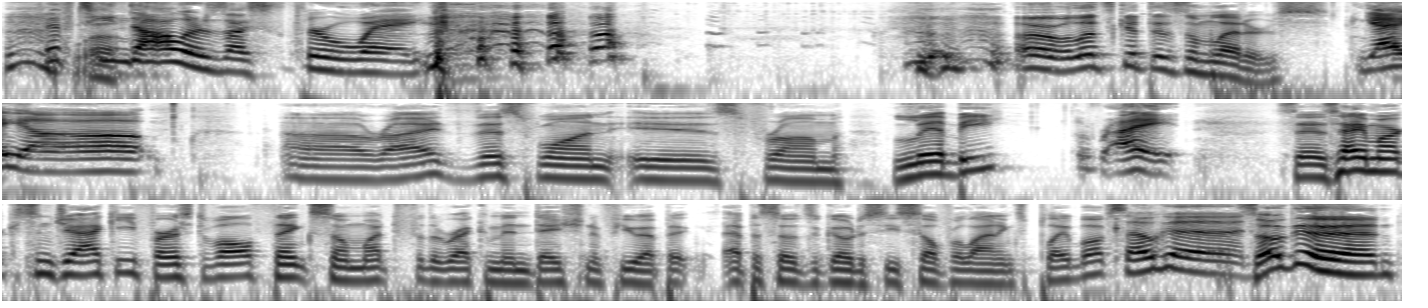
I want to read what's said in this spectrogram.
Fifteen dollars I threw away. All right, well, let's get to some letters. yeah, yeah. All right, this one is from Libby. Right. Says, Hey, Marcus and Jackie. First of all, thanks so much for the recommendation a few epi- episodes ago to see Silver Linings Playbook. So good. So good.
